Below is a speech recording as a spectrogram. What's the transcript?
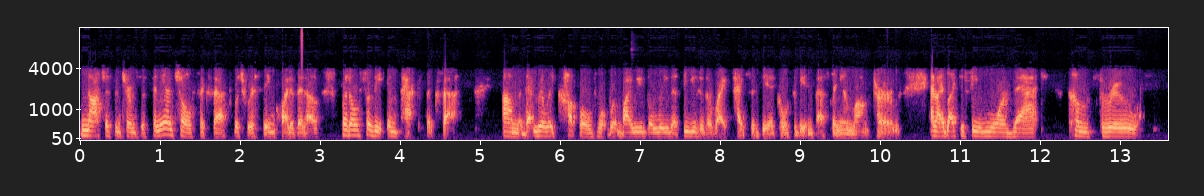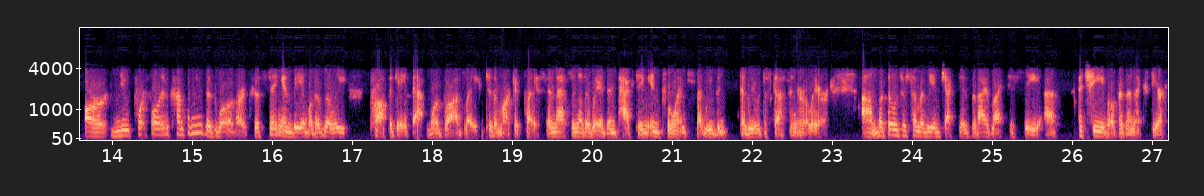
not just in terms of financial success, which we're seeing quite a bit of, but also the impact success. Um, that really couples what, why we believe that these are the right types of vehicles to be investing in long term. And I'd like to see more of that come through our new portfolio companies as well as our existing and be able to really propagate that more broadly to the marketplace. And that's another way of impacting influence that we've been, that we were discussing earlier. Um, but those are some of the objectives that I'd like to see us achieve over the next year.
